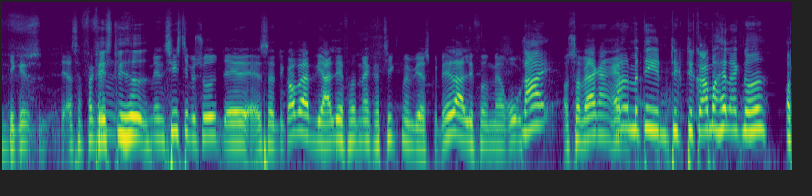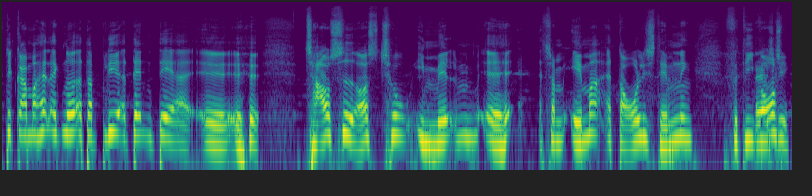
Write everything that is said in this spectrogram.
øh, Det kan, altså for eksempel, festlighed? Men den sidste episode, det, altså, det kan godt være, at vi aldrig har fået mere kritik, men vi har sgu heller aldrig fået mere ros. Nej, Og så hver gang, at, Nej, men det, det, det gør mig heller ikke noget. Og det gør mig heller ikke noget, at der bliver den der øh, tavshed os to imellem, øh, som emmer af dårlig stemning. Fordi vores... Vores...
